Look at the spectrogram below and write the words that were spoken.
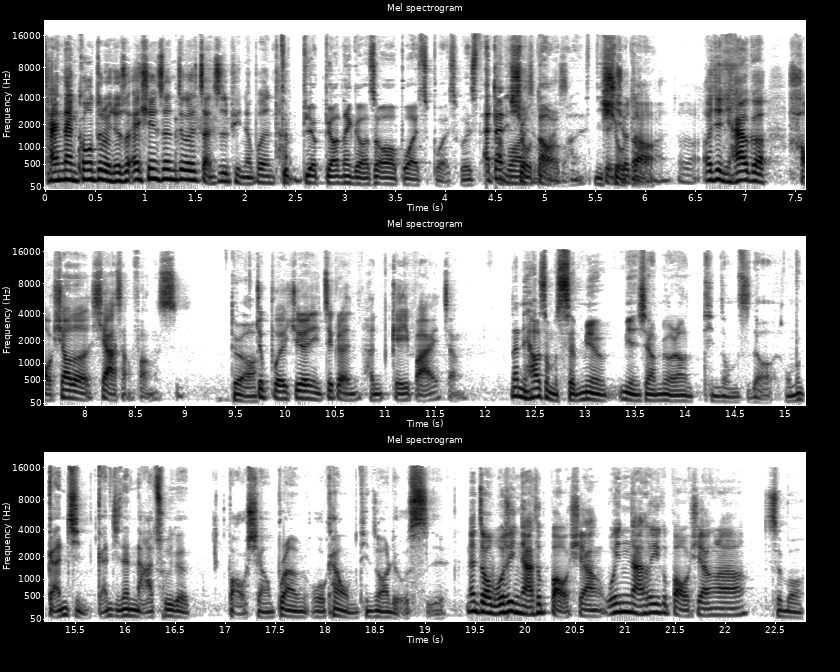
台南工作人员就说，哎、欸，先生，这个是展示品的，不能弹。不要不要那个说，哦，不好意思，不好意思，不好意思。哎，但你嗅到了吧？你嗅到了，而且你还有个好笑的下场方式，对啊，就不会觉得你这个人很 gay 白这样。那你还有什么神秘的面相没有让听众知道？我们赶紧赶紧再拿出一个宝箱，不然我看我们听众要流失。那怎么不是你拿出宝箱？我已经拿出一个宝箱啦。什么？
